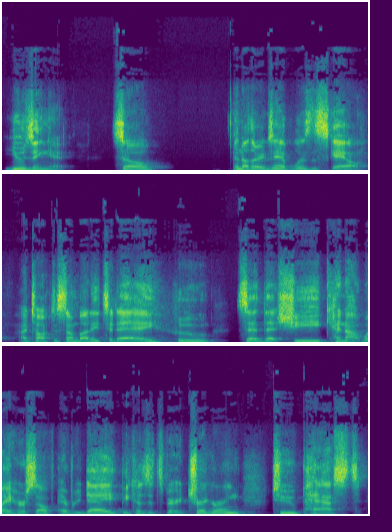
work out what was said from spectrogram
using it. So another example is the scale. I talked to somebody today who said that she cannot weigh herself every day because it's very triggering to past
